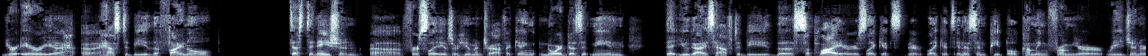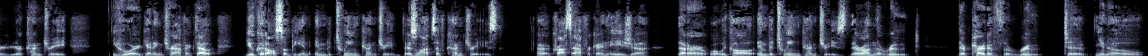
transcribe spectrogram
your area uh, has to be the final destination uh, for slaves or human trafficking, nor does it mean that you guys have to be the suppliers like it's they're like it's innocent people coming from your region or your country who are getting trafficked out. You could also be an in-between country. There's lots of countries uh, across africa and asia that are what we call in-between countries. They're on the route. They're part of the route to you know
